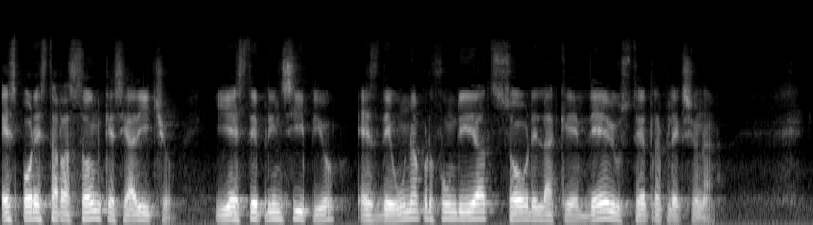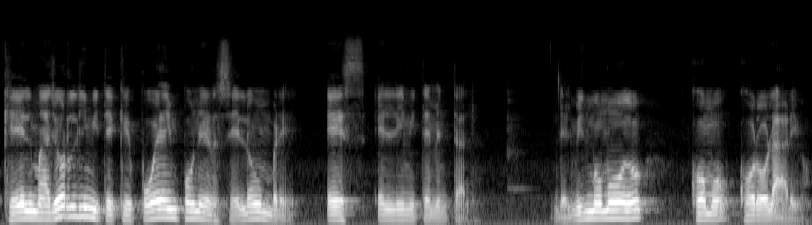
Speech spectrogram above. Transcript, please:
Es por esta razón que se ha dicho, y este principio es de una profundidad sobre la que debe usted reflexionar, que el mayor límite que puede imponerse el hombre es el límite mental. Del mismo modo como corolario.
